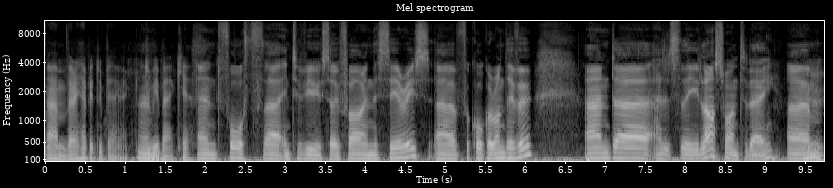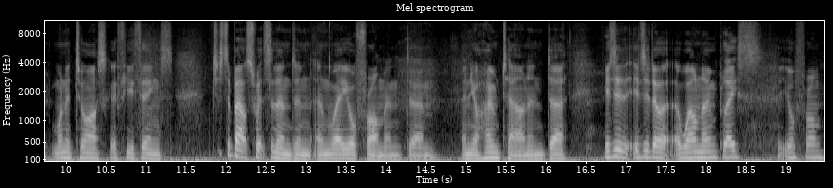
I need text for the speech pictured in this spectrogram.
I'm very happy to be back. Um, to be back. Yes. And fourth uh, interview so far in this series uh, for Fukuoka Rendezvous, and uh, as it's the last one today, um, mm. wanted to ask a few things just about Switzerland and, and where you're from and um, and your hometown. And uh, is it is it a, a well known place that you're from?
